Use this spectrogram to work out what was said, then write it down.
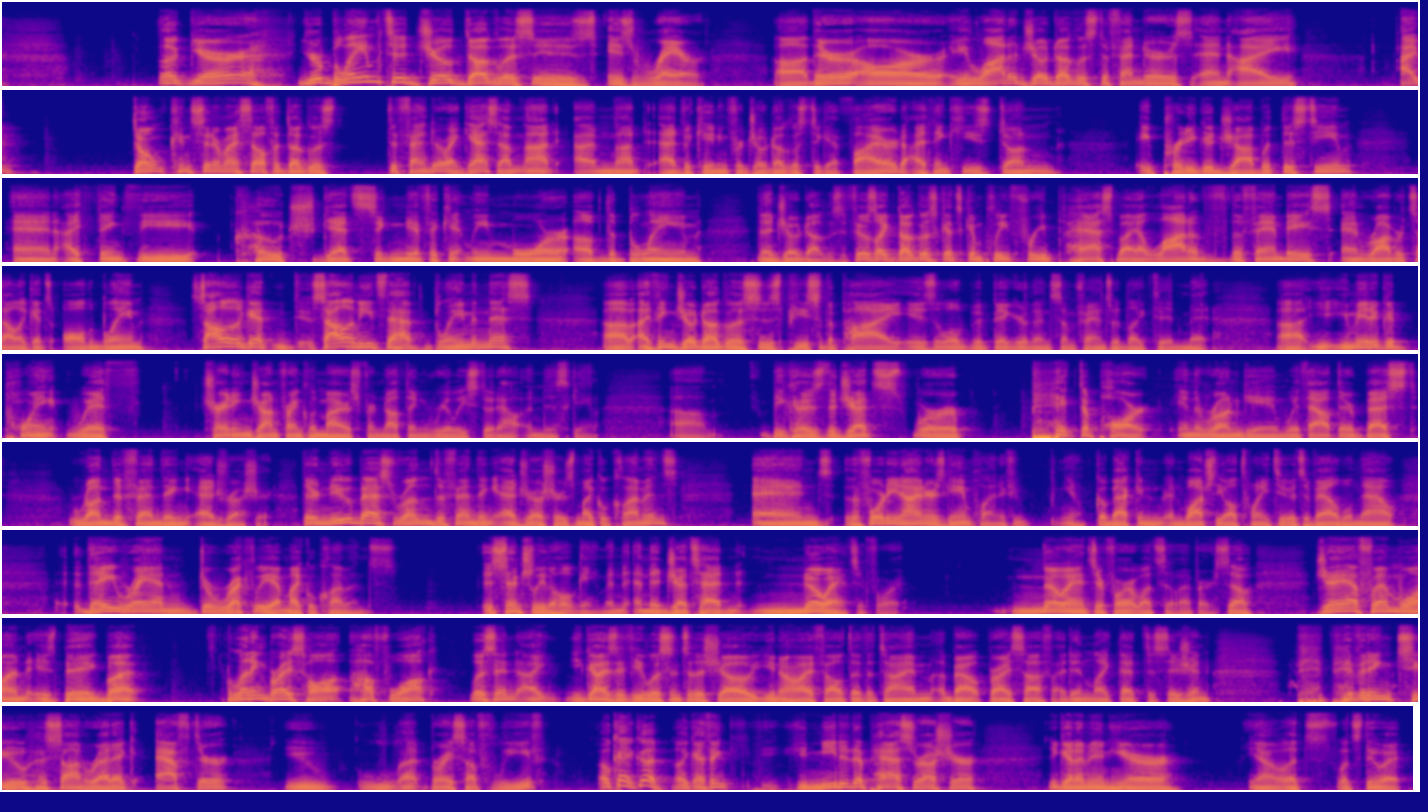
Look, your your blame to Joe Douglas is is rare. Uh, there are a lot of Joe Douglas defenders, and I I don't consider myself a Douglas defender. I guess I'm not. I'm not advocating for Joe Douglas to get fired. I think he's done a pretty good job with this team, and I think the coach gets significantly more of the blame than Joe Douglas. It feels like Douglas gets complete free pass by a lot of the fan base, and Robert Saleh gets all the blame. Saleh get Saleh needs to have blame in this. Uh, I think Joe Douglas's piece of the pie is a little bit bigger than some fans would like to admit. Uh, you, you made a good point with trading John Franklin Myers for nothing really stood out in this game um, because the Jets were picked apart in the run game without their best run defending edge rusher. Their new best run defending edge rusher is Michael Clemons. And the 49ers game plan, if you you know go back and, and watch the all 22, it's available now they ran directly at Michael Clemons essentially the whole game, and and the Jets had no answer for it, no answer for it whatsoever. So JFM one is big, but letting Bryce Huff walk. Listen, I you guys, if you listen to the show, you know how I felt at the time about Bryce Huff. I didn't like that decision. P- pivoting to Haason Reddick after you let Bryce Huff leave. Okay, good. Like I think you needed a pass rusher. You get him in here you know, let's let's do it.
